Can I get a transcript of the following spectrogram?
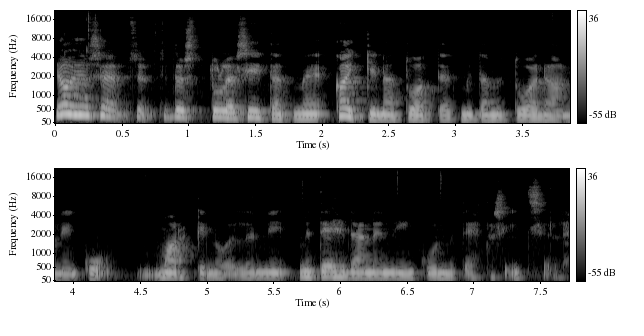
Joo, ja se, se tietysti tulee siitä, että me kaikki nämä tuotteet, mitä me tuodaan niin kuin markkinoille, niin me tehdään ne niin kuin me tehtäisiin itselle.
